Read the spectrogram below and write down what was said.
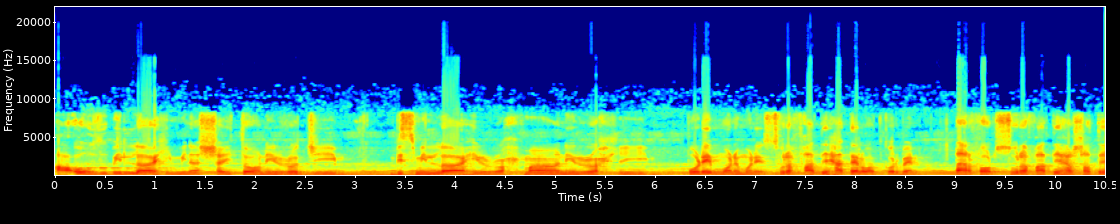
আউযু বিল্লাহি মিনাশ শাইতানির রাজিম বিসমিল্লাহির রহমানির রহিম। পড়ে মনে মনে সুরা ফাতিহা তেলাওয়াত করবেন। তারপর সূরা ফাতিহার সাথে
